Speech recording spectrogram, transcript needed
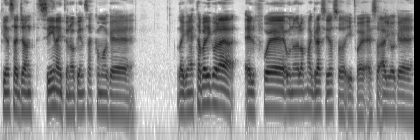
piensas John Cena y tú no piensas como que. Like, en esta película él fue uno de los más graciosos y pues eso es algo que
